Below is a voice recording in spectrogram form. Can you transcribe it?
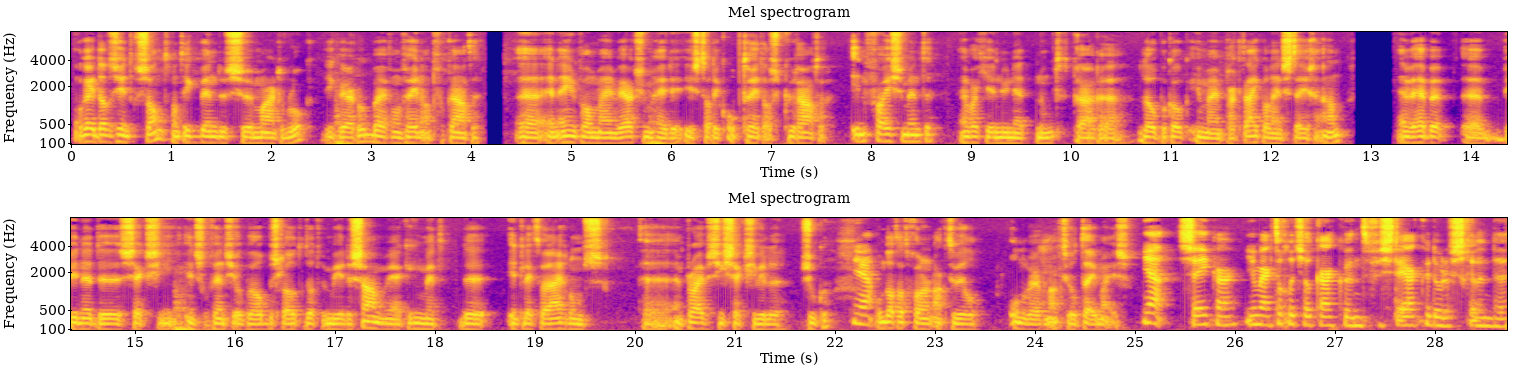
Oké, dat is interessant, want ik ben dus eh, Maarten Blok. Ik werk ook bij Van Veen Advocaten. Eh, en een van mijn werkzaamheden is dat ik optreed als curator in faillissementen. En wat je nu net noemt, daar eh, loop ik ook in mijn praktijk wel eens tegenaan. En we hebben binnen de sectie insolventie ook wel besloten dat we meer de samenwerking met de intellectuele eigendoms- en privacy sectie willen zoeken. Ja. Omdat dat gewoon een actueel onderwerp, een actueel thema is. ja, zeker. Je merkt toch dat je elkaar kunt versterken door de verschillende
